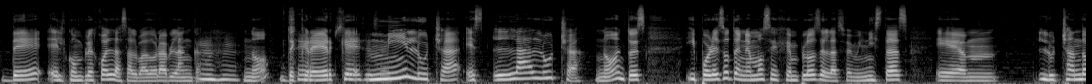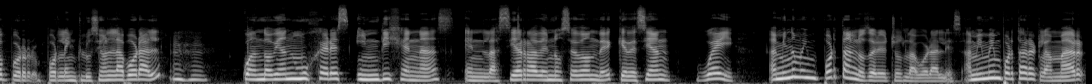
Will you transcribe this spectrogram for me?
de el complejo de la salvadora blanca, ¿no? De creer que mi lucha es la lucha, ¿no? Entonces, y por eso tenemos ejemplos de las feministas em, luchando por, por la inclusión laboral, cuando habían mujeres indígenas en la sierra de no sé dónde que decían, güey, a mí no me importan los derechos laborales, a mí me importa reclamar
